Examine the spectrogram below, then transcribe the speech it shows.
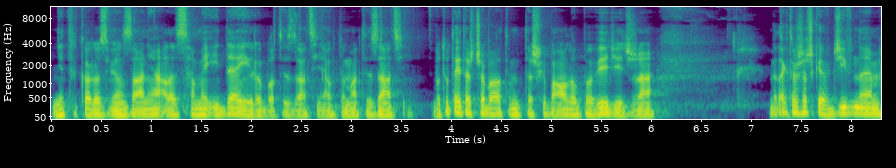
nie tylko rozwiązania, ale samej idei robotyzacji, automatyzacji. Bo tutaj też trzeba o tym też chyba Olu powiedzieć, że My tak troszeczkę w dziwnym,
